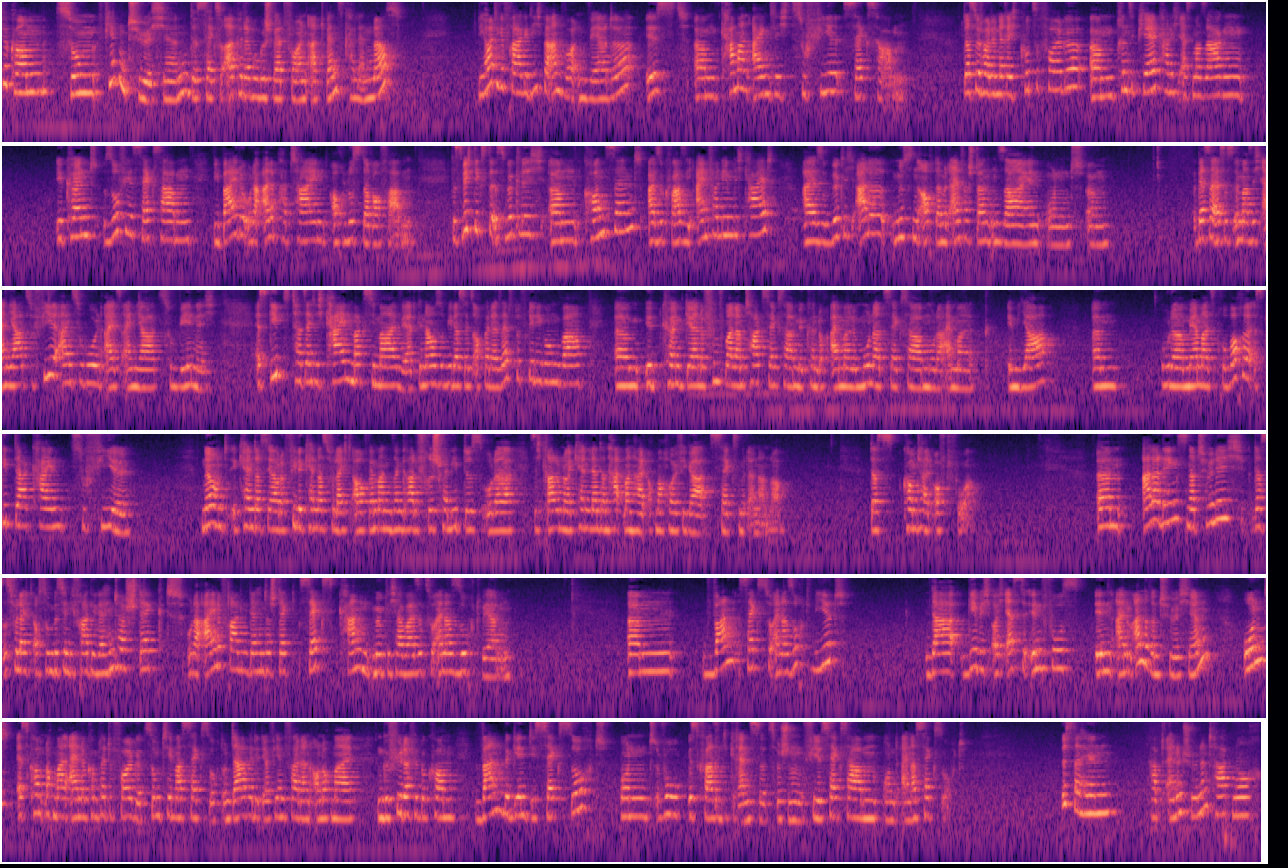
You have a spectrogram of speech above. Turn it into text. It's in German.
willkommen zum vierten Türchen des sexualpädagogisch wertvollen Adventskalenders. Die heutige Frage, die ich beantworten werde, ist, ähm, kann man eigentlich zu viel Sex haben? Das wird heute eine recht kurze Folge. Ähm, prinzipiell kann ich erstmal sagen, ihr könnt so viel Sex haben, wie beide oder alle Parteien auch Lust darauf haben. Das Wichtigste ist wirklich ähm, Consent, also quasi Einvernehmlichkeit. Also wirklich alle müssen auch damit einverstanden sein und ähm, besser ist es immer, sich ein Jahr zu viel einzuholen als ein Jahr zu wenig. Es gibt tatsächlich keinen Maximalwert, genauso wie das jetzt auch bei der Selbstbefriedigung war. Ähm, ihr könnt gerne fünfmal am Tag Sex haben, ihr könnt auch einmal im Monat Sex haben oder einmal im Jahr. Ähm, oder mehrmals pro Woche. Es gibt da kein zu viel. Ne, und ihr kennt das ja, oder viele kennen das vielleicht auch, wenn man dann gerade frisch verliebt ist oder sich gerade neu kennenlernt, dann hat man halt auch mal häufiger Sex miteinander. Das kommt halt oft vor. Ähm, allerdings natürlich, das ist vielleicht auch so ein bisschen die Frage, die dahinter steckt, oder eine Frage, die dahinter steckt, Sex kann möglicherweise zu einer Sucht werden. Ähm, wann Sex zu einer Sucht wird, da gebe ich euch erste Infos in einem anderen Türchen. Und es kommt nochmal eine komplette Folge zum Thema Sexsucht. Und da werdet ihr auf jeden Fall dann auch nochmal ein Gefühl dafür bekommen, wann beginnt die Sexsucht und wo ist quasi die Grenze zwischen viel Sex haben und einer Sexsucht. Bis dahin, habt einen schönen Tag noch.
